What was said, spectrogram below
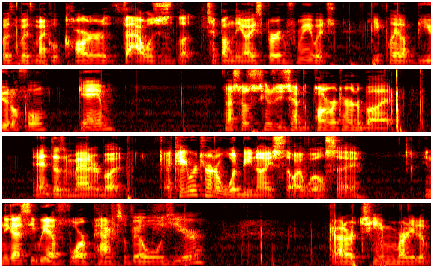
with, with Michael Carter, that was just the tip on the iceberg for me, which he played a beautiful game. Our special teams, we just have the punt returner, but it doesn't matter. But a kick returner would be nice, though, I will say. And you guys see we have four packs available here. Got our team ready to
